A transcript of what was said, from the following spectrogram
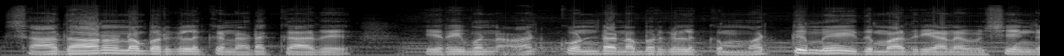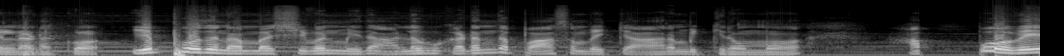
சாதாரண நபர்களுக்கு நடக்காது. இறைவன் ஆட்கொண்ட நபர்களுக்கு மட்டுமே இது மாதிரியான விஷயங்கள் நடக்கும். எப்போது நம்ம சிவன் மீது அளவு கடந்த பாசம் வைக்க ஆரம்பிக்கிறோமோ அப்போவே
